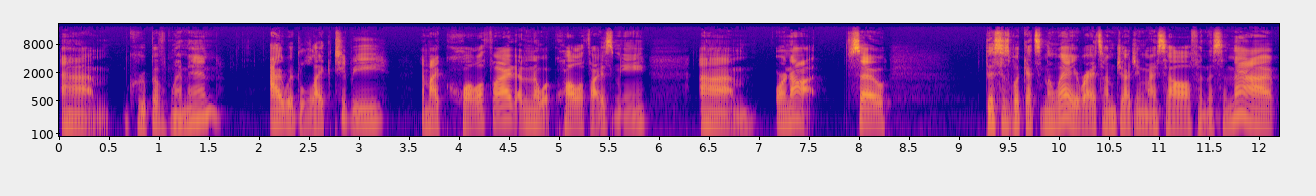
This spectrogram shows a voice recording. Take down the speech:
um, group of women? I would like to be Am I qualified? I don't know what qualifies me um, or not. So this is what gets in the way, right? So I'm judging myself and this and that.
